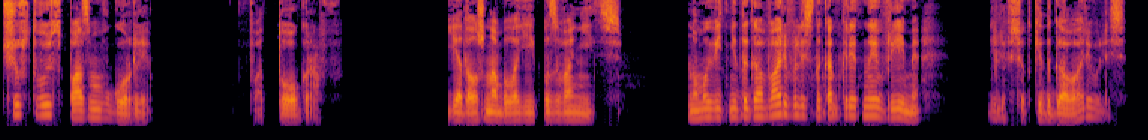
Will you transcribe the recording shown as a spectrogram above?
Чувствую спазм в горле. Фотограф. Я должна была ей позвонить. Но мы ведь не договаривались на конкретное время. Или все-таки договаривались?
